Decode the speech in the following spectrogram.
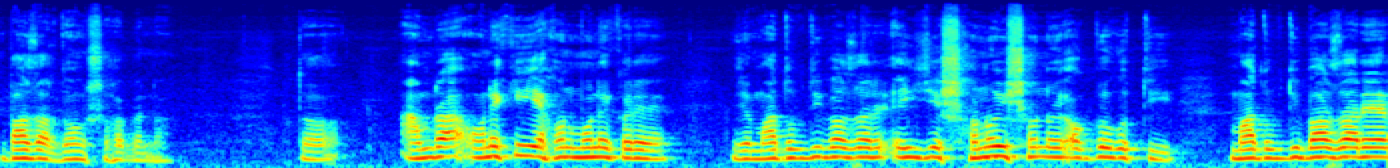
বাজার ধ্বংস হবে না। তো আমরা অনেকেই এখন মনে করে যে মাধবদী বাজারের এই যে শনৈ শনৈ অগ্রগতি, মাধবদী বাজারের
